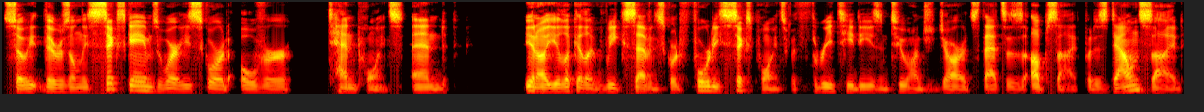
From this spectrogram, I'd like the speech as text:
So he, there was only six games where he scored over 10 points. And, you know, you look at like week seven, he scored 46 points with three TDs and 200 yards. That's his upside. But his downside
